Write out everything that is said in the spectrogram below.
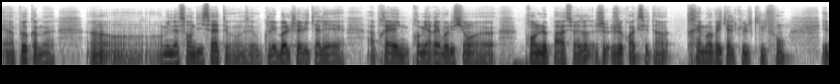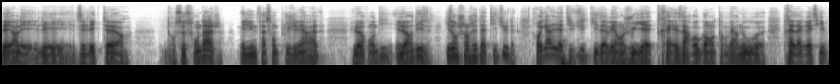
un peu comme euh, en, 1917, où, les bolcheviks allaient, après une première révolution, euh, prendre le pas sur les autres, je, crois que c'est un très mauvais calcul qu'ils font. Et d'ailleurs les électeurs, dans ce sondage, mais d'une façon plus générale, leur ont dit et leur disent. Ils ont changé d'attitude. Regardez l'attitude qu'ils avaient en juillet, très arrogante envers nous, euh, très agressive.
